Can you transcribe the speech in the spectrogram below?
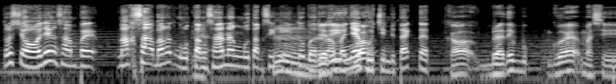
Terus cowoknya yang sampai maksa banget ngutang Iya. sana ngutang sini Hmm, itu baru jadi namanya gua- bucin detected. Kalau berarti bu- gue masih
